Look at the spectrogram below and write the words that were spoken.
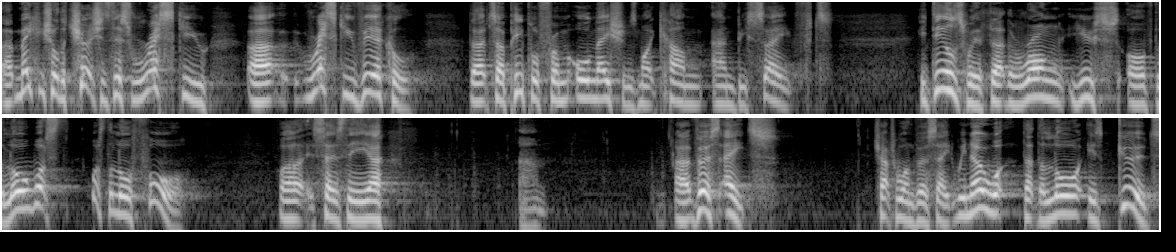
uh, making sure the church is this rescue, uh, rescue vehicle that uh, people from all nations might come and be saved. He deals with uh, the wrong use of the law. What's, what's the law for? Well, it says the uh, um, verse 8 chapter 1, verse 8. We know what, that the law is good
